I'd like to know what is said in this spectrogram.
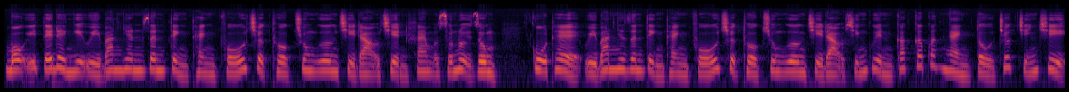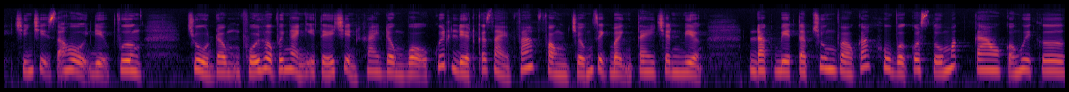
Bộ Y tế đề nghị Ủy ban nhân dân tỉnh thành phố trực thuộc trung ương chỉ đạo triển khai một số nội dung. Cụ thể, Ủy ban Nhân dân tỉnh, thành phố trực thuộc Trung ương chỉ đạo chính quyền các cấp các ngành tổ chức chính trị, chính trị xã hội địa phương chủ động phối hợp với ngành y tế triển khai đồng bộ quyết liệt các giải pháp phòng chống dịch bệnh tay chân miệng, đặc biệt tập trung vào các khu vực có số mắc cao có nguy cơ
